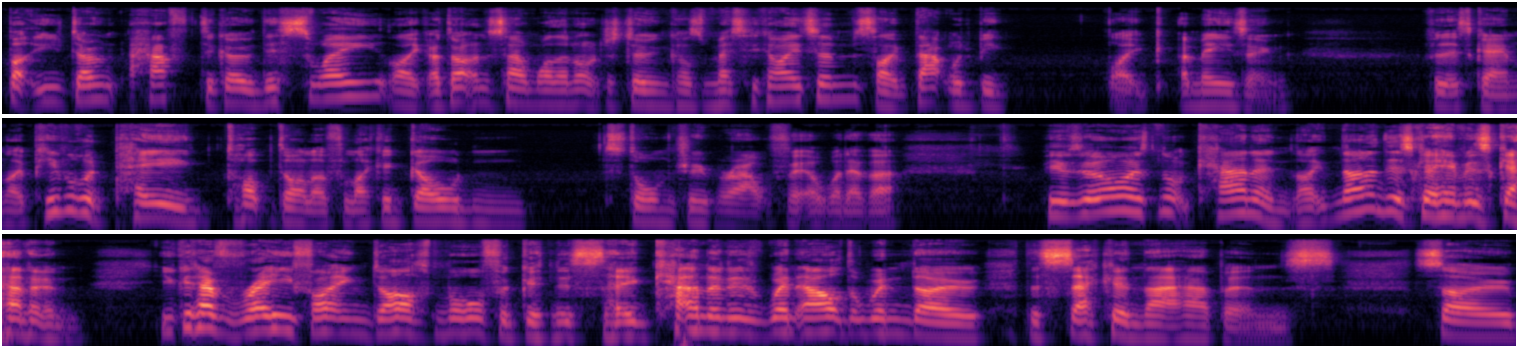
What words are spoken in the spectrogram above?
But you don't have to go this way. Like, I don't understand why they're not just doing cosmetic items. Like, that would be, like, amazing for this game. Like, people would pay top dollar for, like, a golden stormtrooper outfit or whatever. People say, oh, it's not canon. Like, none of this game is canon. You could have Rey fighting Darth Maul, for goodness sake. Canon went out the window the second that happens. So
